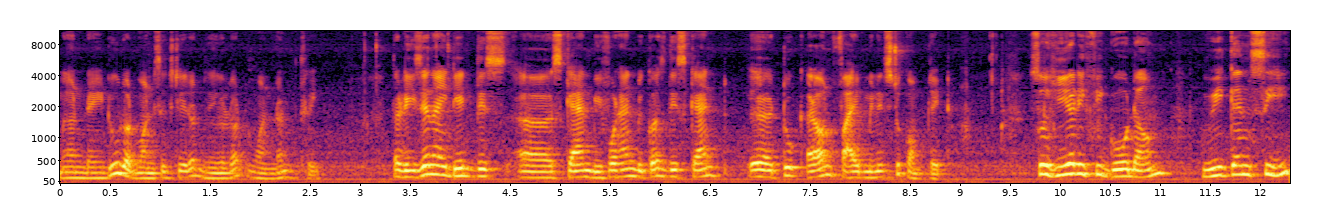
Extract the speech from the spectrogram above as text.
192.168.0.113 the reason i did this uh, scan beforehand because this scan uh, took around 5 minutes to complete. So here if we go down we can see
